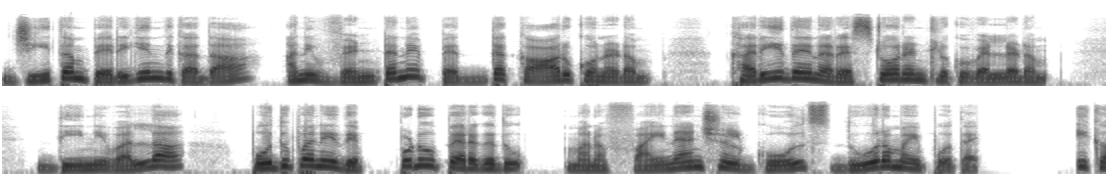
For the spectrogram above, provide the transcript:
జీతం పెరిగింది కదా అని వెంటనే పెద్ద కారు కొనడం ఖరీదైన రెస్టారెంట్లకు వెళ్ళడం దీనివల్ల పొదుపనేదెప్పుడూ పెరగదు. మన ఫైనాన్షియల్ గోల్స్ దూరమైపోతాయి. ఇక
